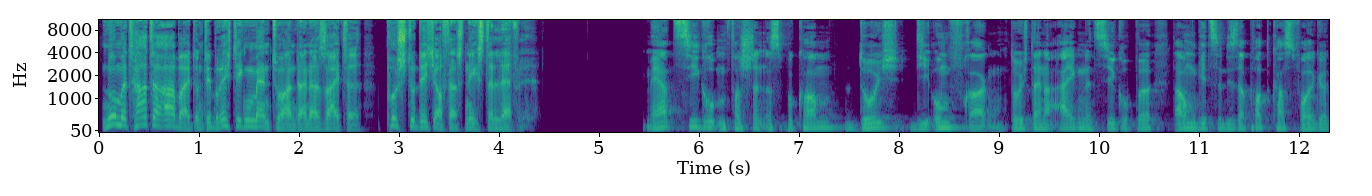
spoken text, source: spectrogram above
Nur mit harter Arbeit und dem richtigen Mentor an deiner Seite pushst du dich auf das nächste Level. Mehr Zielgruppenverständnis bekommen durch die Umfragen, durch deine eigene Zielgruppe. Darum geht es in dieser Podcast-Folge.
